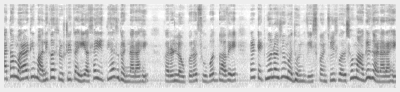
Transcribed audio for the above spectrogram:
आता मराठी मालिकासृष्टीचाही असा इतिहास घडणार आहे. कारण लवकरच सुबोध भावे या टेक्नॉलॉजीमधून वीस पंचवीस वर्ष मागे जाणार आहे.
